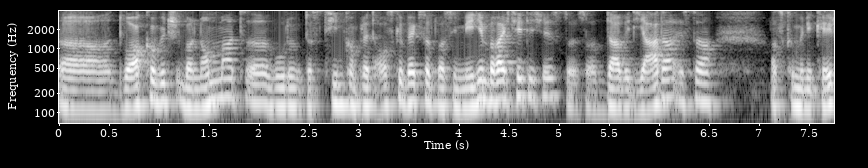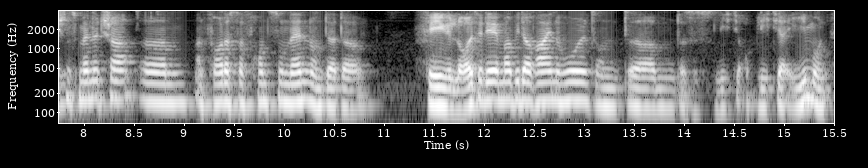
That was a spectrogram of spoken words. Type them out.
äh, Dvorkovic übernommen hat, äh, wurde das Team komplett ausgewechselt, was im Medienbereich tätig ist. Also David Jada ist da als Communications Manager ähm, an vorderster Front zu nennen und der hat da fähige Leute, die er immer wieder reinholt und ähm, das ist, liegt, obliegt ja ihm und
